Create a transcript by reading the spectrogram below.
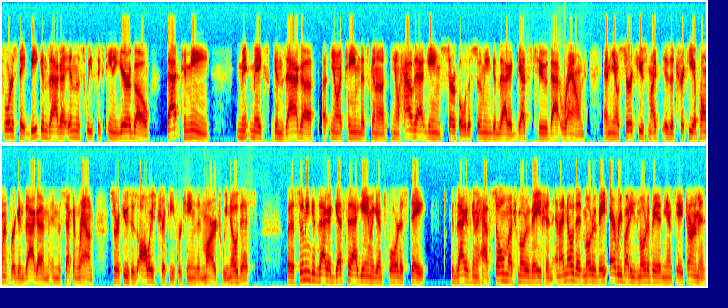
Florida State beat Gonzaga in the Sweet 16 a year ago, that to me makes Gonzaga, uh, you know, a team that's going to, you know, have that game circled, assuming Gonzaga gets to that round. And you know, Syracuse might is a tricky opponent for Gonzaga in, in the second round. Syracuse is always tricky for teams in March. We know this. But assuming Gonzaga gets to that game against Florida State, Gonzaga is going to have so much motivation. And I know that motivate everybody's motivated in the NCAA tournament,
